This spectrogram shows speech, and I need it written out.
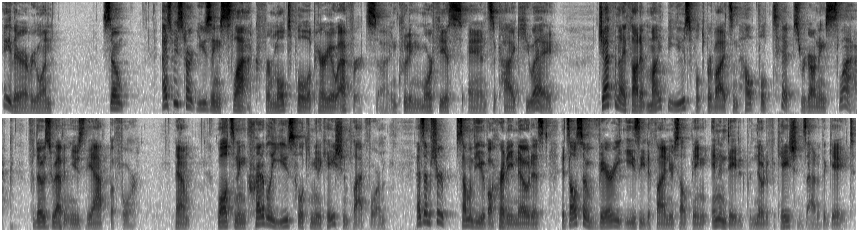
Hey there, everyone. So, as we start using Slack for multiple Apereo efforts, uh, including Morpheus and Sakai QA, Jeff and I thought it might be useful to provide some helpful tips regarding Slack for those who haven't used the app before. Now, while it's an incredibly useful communication platform, as I'm sure some of you have already noticed, it's also very easy to find yourself being inundated with notifications out of the gate.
